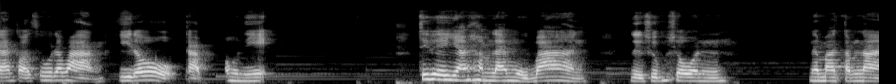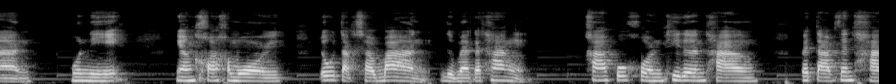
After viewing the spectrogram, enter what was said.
การต่อสู้ระหว่างฮีโร่กับโอนิที่พยายามทำลายหมู่บ้าน หรือชุมชน ในบางตำนานโอนิยังคอยขโมยลูกจากชาวบ้านหรือแม้กระทั่งฆ่าผู้คนที่เดินทางไปตามเส้นทาง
